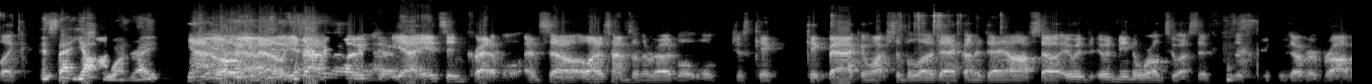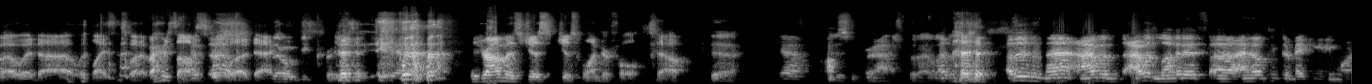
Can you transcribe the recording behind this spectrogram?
like It's that yacht one, right? yeah, Yeah, oh you know yeah, yeah. reality yeah, it's incredible. And so a lot of times on the road, we'll we'll just kick kick back and watch the below deck on a day off. So it would it would mean the world to us if the producers over at Bravo would uh, would license one of our songs for below deck. that would be crazy. The drama is just just wonderful. So yeah, Yeah. it's trash, but I love it. Other, other than that, I would I would love it if uh, I don't think they're making anymore.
